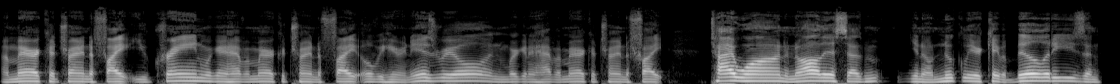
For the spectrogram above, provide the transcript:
America trying to fight Ukraine. We're going to have America trying to fight over here in Israel, and we're going to have America trying to fight Taiwan, and all this has, you know, nuclear capabilities. And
